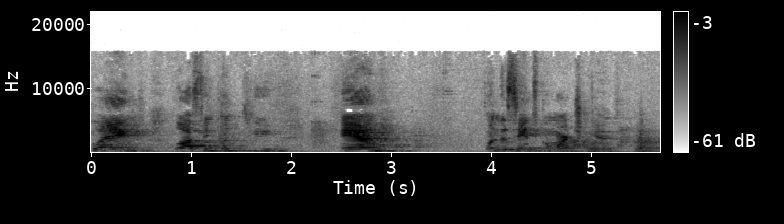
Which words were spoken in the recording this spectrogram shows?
playing Lost in country and when the Saints go marching in.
